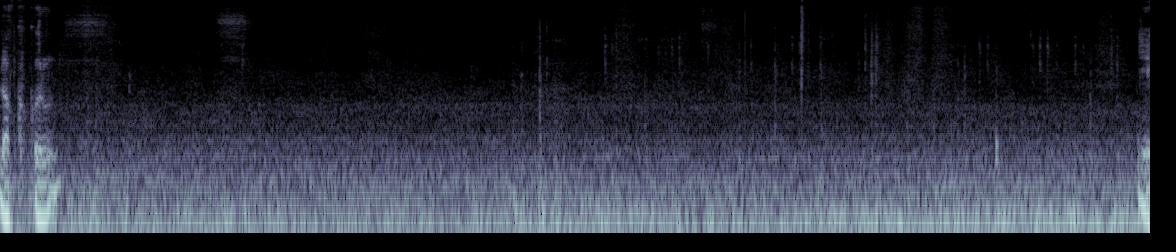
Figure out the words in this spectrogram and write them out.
লক্ষ্য করুন। যে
